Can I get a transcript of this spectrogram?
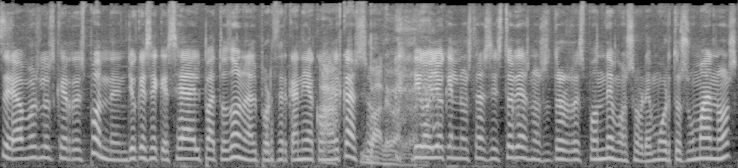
seamos los que responden. Yo que sé que sea el pato Donald por cercanía con Ah, el caso. vale, vale, vale. Digo yo que en nuestras historias nosotros respondemos sobre muertos humanos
